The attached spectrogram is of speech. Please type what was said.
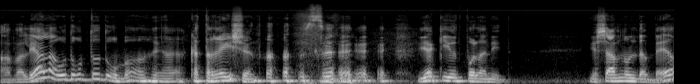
אבל יאללה, אודרום טודרום, בוא, קטריישן, קיוט פולנית. ישבנו לדבר,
